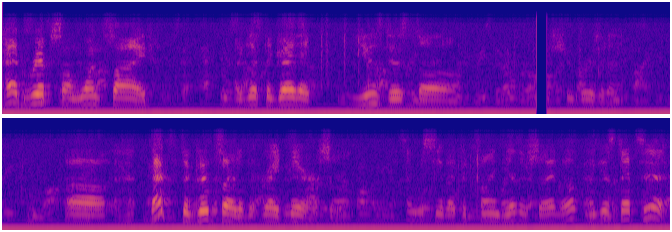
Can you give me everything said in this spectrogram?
had rips on one side. I guess the guy that used this, uh, shoot, where's it at? Uh, that's the good side of it right there. So let me see if I can find the other side. Oh, I guess that's it.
